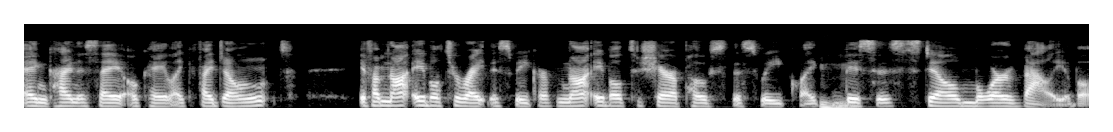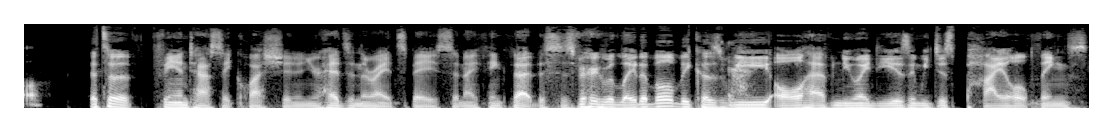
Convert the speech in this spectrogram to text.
and kind of say okay like if i don't if i'm not able to write this week or if i'm not able to share a post this week like Mhm. this is still more valuable That's a fantastic question, and your head's in the right space. And I think that this is very relatable because we all have new ideas and we just pile things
